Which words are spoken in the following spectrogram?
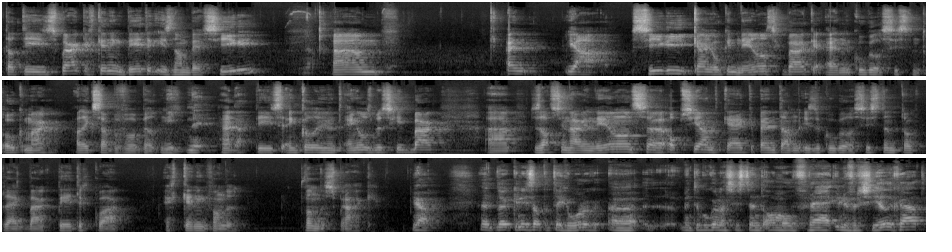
dat die spraakherkenning beter is dan bij Siri. Ja. Ehm, en ja, Siri kan je ook in het Nederlands gebruiken en Google Assistant ook, maar Alexa bijvoorbeeld niet. Nee. Hè? Ja. Die is enkel in het Engels beschikbaar. Uh, dus als je naar een Nederlandse optie aan het kijken bent, dan is de Google Assistant toch blijkbaar beter qua herkenning van de, van de spraak. Ja, het leuke is dat het tegenwoordig eh, met de Google Assistent allemaal vrij universeel gaat.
